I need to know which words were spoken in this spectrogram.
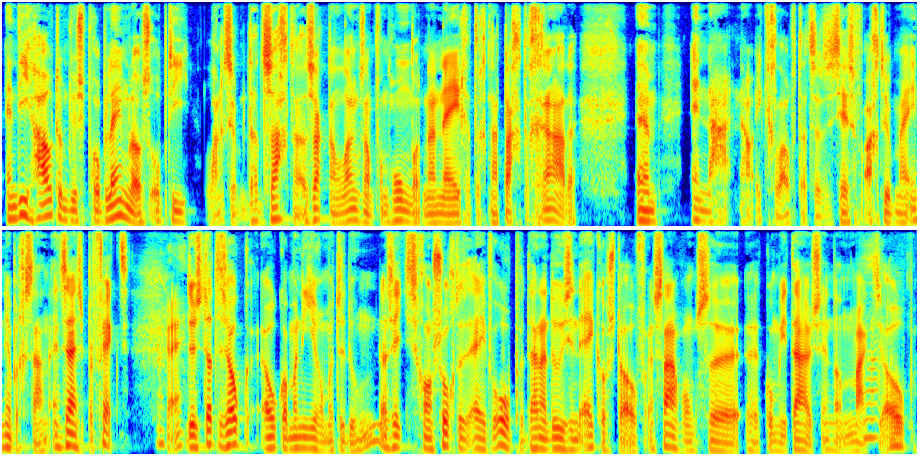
En die houdt hem dus probleemloos op die langzaam. Dat zakt, zakt dan langzaam van 100 naar 90 naar 80 graden. Ehm, En nou, nou, ik geloof dat ze er zes of acht uur mee in hebben gestaan. En zijn ze perfect. Dus dat is ook, ook een manier om het te doen. Dan zet je ze gewoon 's ochtends even op. Daarna doe je ze in de ecostoof. En s'avonds eh eh, kom je thuis en dan maak je ze open.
